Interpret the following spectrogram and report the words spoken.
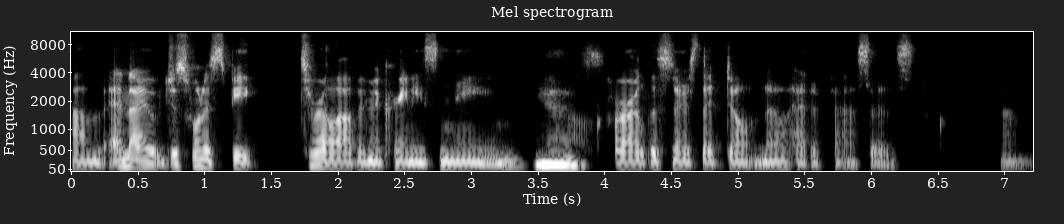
Um, and I just want to speak Tarell Alvin McCraney's name yes. Uh, for our listeners that don't know Head of Passes. Um,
